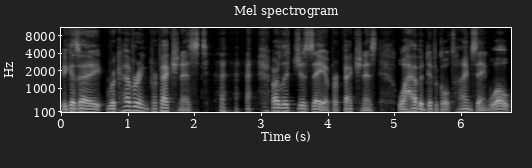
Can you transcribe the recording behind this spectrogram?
Because a recovering perfectionist, or let's just say a perfectionist, will have a difficult time saying, Well,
